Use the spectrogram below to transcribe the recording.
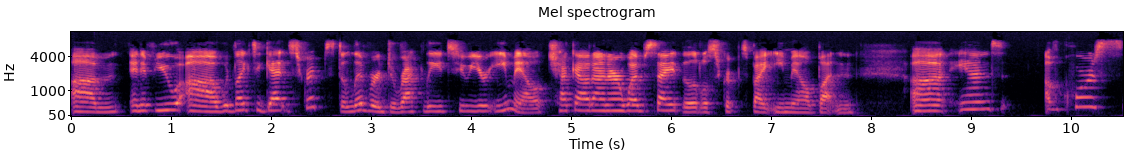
Um, and if you uh, would like to get scripts delivered directly to your email, check out on our website the little scripts by email button. Uh, and of course,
